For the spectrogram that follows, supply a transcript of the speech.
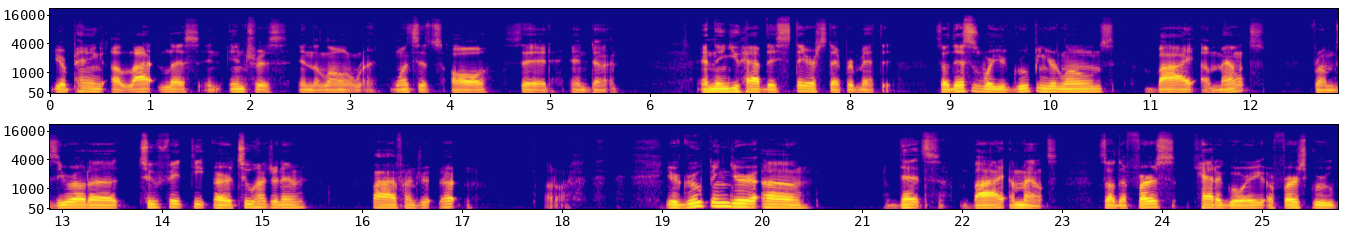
you're paying a lot less in interest in the long run once it's all said and done. And then you have this stair stepper method. So this is where you're grouping your loans by amounts from zero to 250 or 200 and 500. Uh, hold on. You're grouping your uh, debts by amounts. So the first category or first group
